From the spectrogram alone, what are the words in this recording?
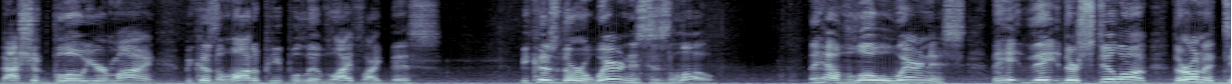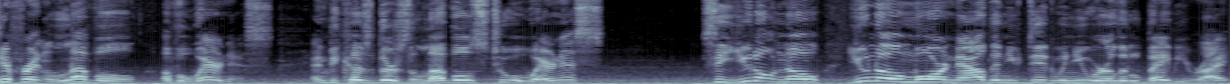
That should blow your mind because a lot of people live life like this because their awareness is low. They have low awareness. They, they, they're still on, they're on a different level of awareness. And because there's levels to awareness, see, you don't know, you know more now than you did when you were a little baby, right?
